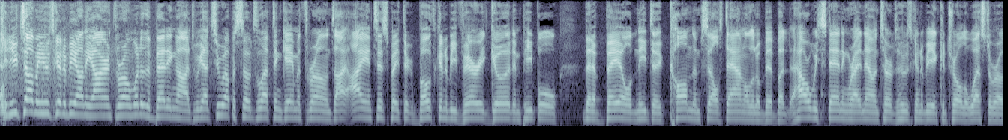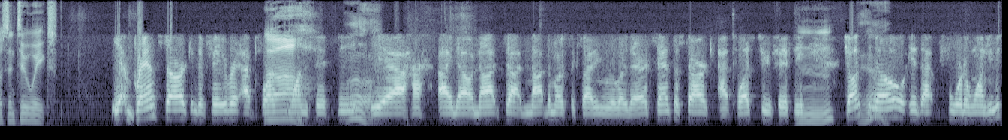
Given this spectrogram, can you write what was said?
Can you tell me who's going to be on the Iron Throne? What are the betting odds? We got two episodes left in Game of Thrones. I, I anticipate they're both going to be very good, and people that have bailed need to calm themselves down a little bit. But how are we standing right now in terms of who's going to be in control of Westeros in two weeks? Yeah, Bran Stark is the favorite at plus Oh. one fifty. Ugh. Yeah, I know, not uh, not the most exciting ruler there. Sansa Stark at plus two fifty. Mm-hmm. Jon Yeah. Snow is at four to one. He was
